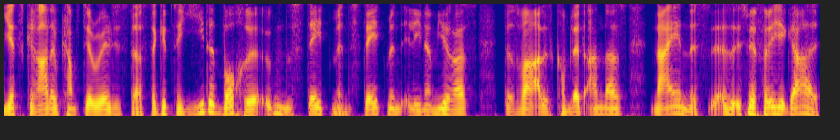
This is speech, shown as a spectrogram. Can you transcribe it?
Jetzt gerade im Kampf der Reality Stars, da gibt's ja jede Woche irgendein Statement. Statement Elena Miras, das war alles komplett anders. Nein, es also ist mir völlig egal.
